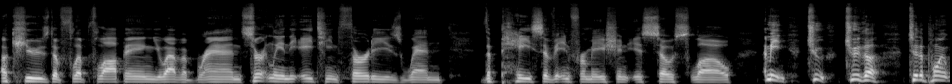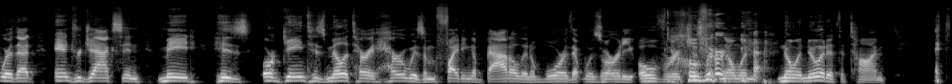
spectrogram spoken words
accused of flip-flopping, you have a brand certainly in the 1830s when the pace of information is so slow I mean, to to the to the point where that Andrew Jackson made his or gained his military heroism fighting a battle in a war that was already over. It's just over, no one yeah. no one knew it at the time. It,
